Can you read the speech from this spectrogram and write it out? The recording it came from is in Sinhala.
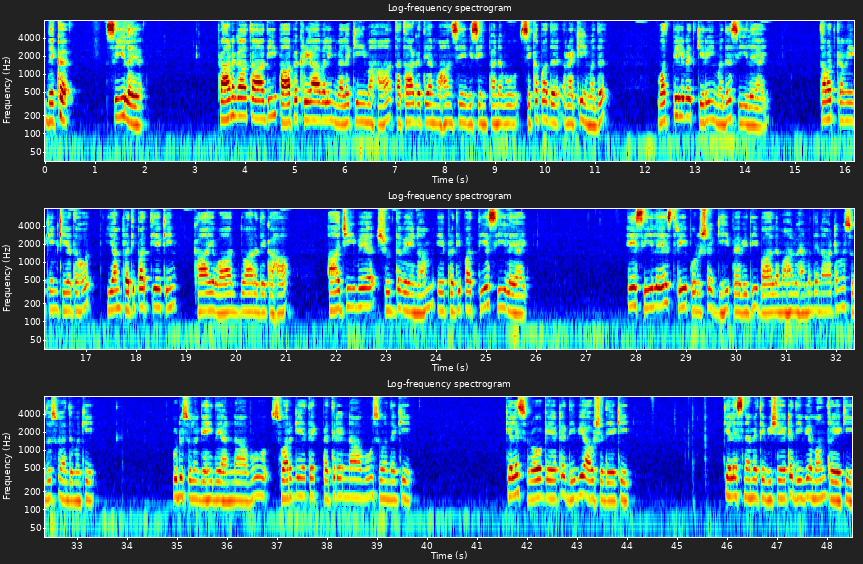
දෙක සීලය ප්‍රාණඝාත ආදී පාප ක්‍රියාවලින් වැළකීම හා තථාගතයන් වහන්සේ විසින් පැන වූ සිකපද රැකීමද වත්පිළිවෙත් කිරීමද සීලයයි. තවත් ක්‍රමයකින් කියතහොත් යම් ප්‍රතිපත්තියකින් කාය වාග්ද්වාර දෙක හා ආජීවය සුද්ධ වේ නම් ඒ ප්‍රතිපත්තිය සීලයයි. ඒ සීලය ස්ත්‍රී පුරුෂ ගිහි පැවිදි බාල මහලු හැමදෙනාටම සුදුසු ඇඳුමකි. උඩු සුළඟෙහිද යන්නා වූ ස්වර්ගයේ තෙක් පැතිරෙන්නා වූ සුවඳකි. කෙලස් රෝගයට දිව්‍ය ඖෂධයකි. කෙලස් නැමැති විෂයට දිව්‍ය මන්ත්‍රයකි.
